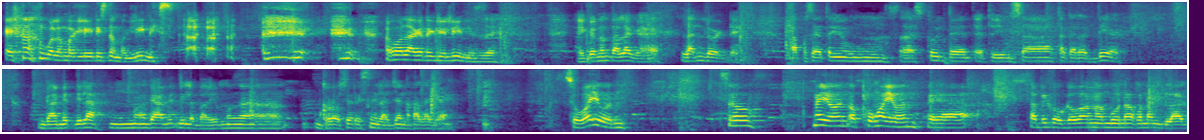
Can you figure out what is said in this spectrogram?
kailangan ko lang maglinis na maglinis. Ako wala ka naglilinis eh. Eh, ganun talaga eh. Landlord eh. Tapos ito yung sa student, ito yung sa taga Red Deer. Gamit nila, yung mga gamit nila ba, yung mga groceries nila dyan nakalagay. So, ayun. So, ngayon, off ko ngayon, kaya sabi ko, gawa nga muna ako ng vlog.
